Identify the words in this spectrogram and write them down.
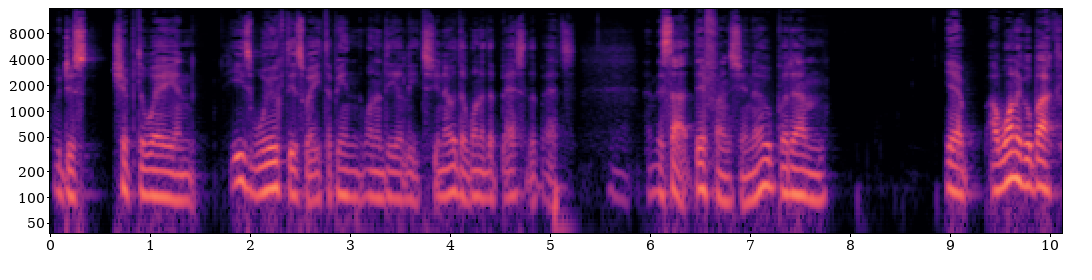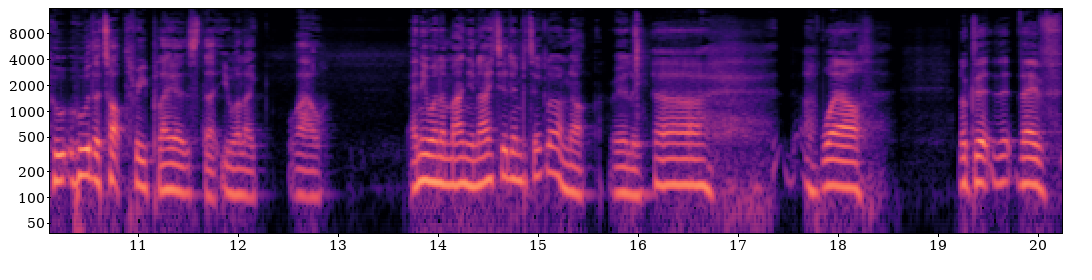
who just chipped away and he's worked his way to being one of the elites. You know, they're one of the best of the best, and there's that difference. You know, but um, Yeah, I want to go back. Who who are the top three players that you were like, wow? Anyone at Man United in particular, or not really? Uh, uh, well, look, they, they- they've.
